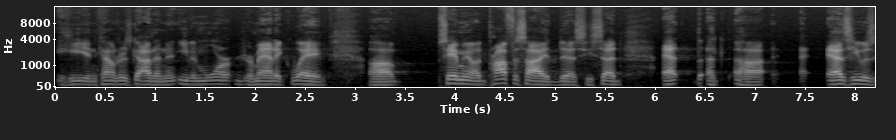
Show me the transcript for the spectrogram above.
he encounters God in an even more dramatic way. Uh, Samuel had prophesied this. He said, at, uh, as he was,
